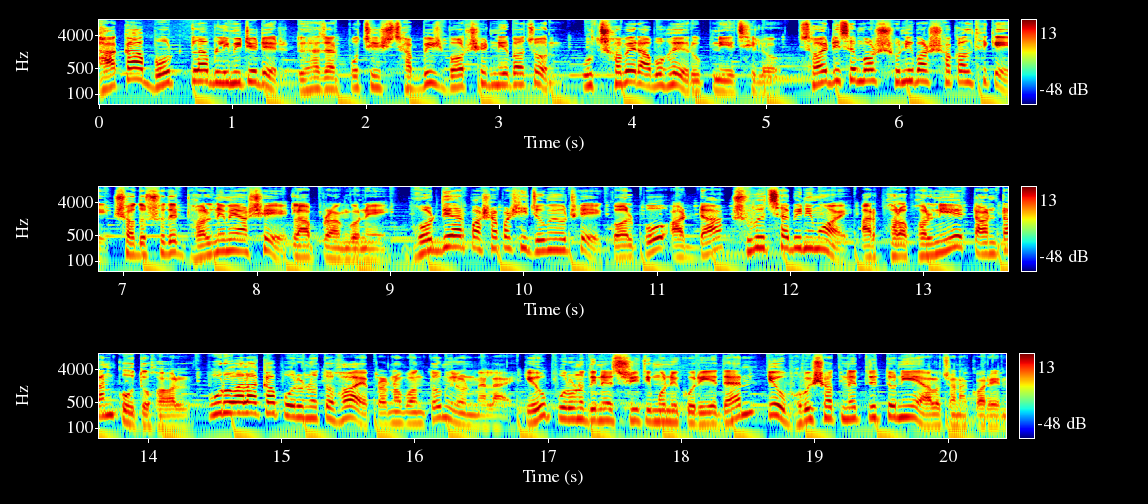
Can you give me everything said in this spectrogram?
ঢাকা বোট ক্লাব লিমিটেডের দুই হাজার পঁচিশ ছাব্বিশ বর্ষের নির্বাচন উৎসবের আবহে রূপ নিয়েছিল। ছয় ডিসেম্বর শনিবার সকাল থেকে সদস্যদের ঢল নেমে আসে ক্লাব প্রাঙ্গণে। ভোট দেওয়ার পাশাপাশি জমে ওঠে গল্প, আড্ডা, শুভেচ্ছা বিনিময় আর ফলাফল নিয়ে টানটান কৌতূহল। পুরো এলাকা পরিণত হয় প্রাণবন্ত মিলন মেলায় কেউ পুরনো দিনের স্মৃতি মনে করিয়ে দেন, কেউ ভবিষ্যৎ নেতৃত্ব নিয়ে আলোচনা করেন।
